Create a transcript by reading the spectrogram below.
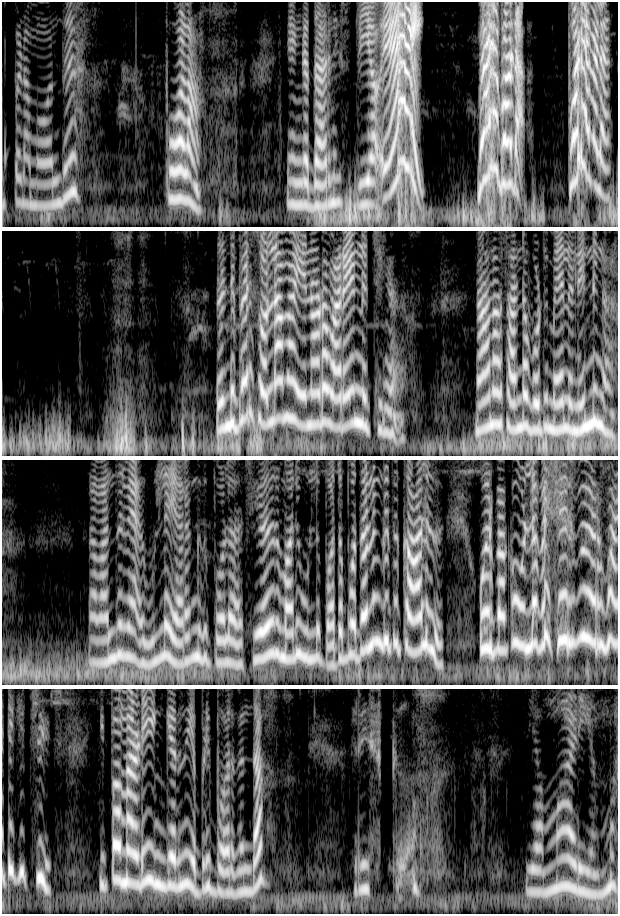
இப்போ நம்ம வந்து போகலாம் எங்கள் தரணி ஸ்திரியா ஏய்! மேலே போடா! போடா மேலே! ரெண்டு பேரும் சொல்லாமல் என்னோட வரேன்னு வச்சுங்க. நானும் சண்டை போட்டு மேலே நின்றுங்க நான் வந்துடுவேன் அது உள்ளே இறங்குது போல். சேறு மாதிரி உள்ளே பொத்த பொத்தனுங்குது காலு. ஒரு பக்கம் உள்ளே போய் செருப்பு வர மாட்டேங்கிச்சு இப்போ மறுபடியும் இங்கேருந்து எப்படி போகிறதுந்தா ரிஸ்க்கு எம்மாடி அம்மா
